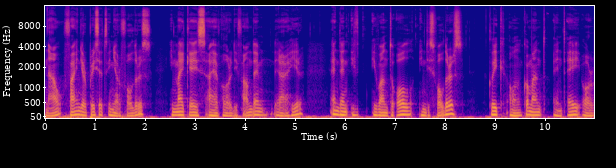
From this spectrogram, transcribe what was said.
Now find your presets in your folders. In my case I have already found them, they are here. And then if you want to all in these folders, click on Command and A or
